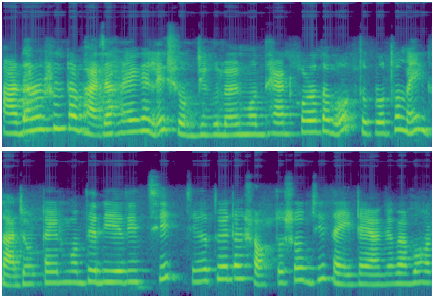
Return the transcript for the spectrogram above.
আদা রসুনটা ভাজা হয়ে গেলে সবজিগুলো এর মধ্যে অ্যাড করে দেবো। তো প্রথমেই গাজরটা এর মধ্যে দিয়ে দিচ্ছি। যেহেতু এটা শক্ত সবজি, তাই এটাই আগে ব্যবহার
